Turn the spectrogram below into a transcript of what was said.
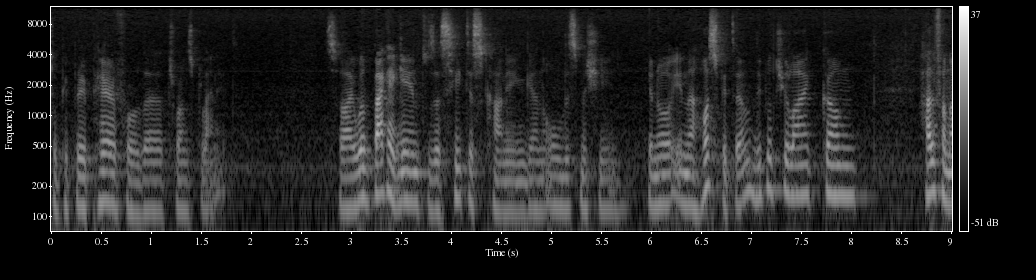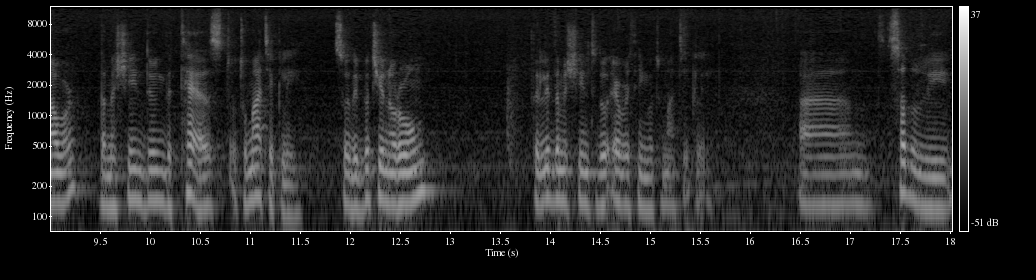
to be prepared for the transplant. So I went back again to the CT scanning and all this machine. You know, in a hospital, they put you like um, half an hour, the machine doing the test automatically. So they put you in a room, they leave the machine to do everything automatically. And suddenly,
